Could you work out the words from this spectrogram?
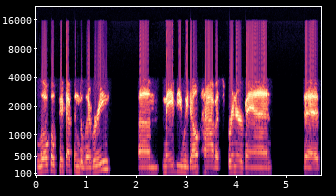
local pickup and delivery. Um, maybe we don't have a sprinter van that's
